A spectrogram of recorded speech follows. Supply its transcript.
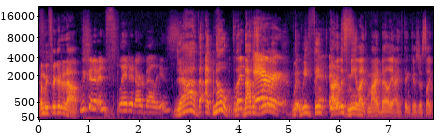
and we figured it out. We could have inflated our bellies. Yeah, that, uh, no, With that is air. literally we, we think, or at least me, like my belly, I think is just like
